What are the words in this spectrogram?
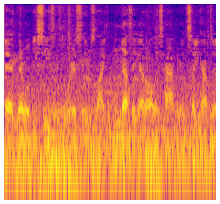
and there will be seasons where it seems like nothing at all is happening. So you have to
